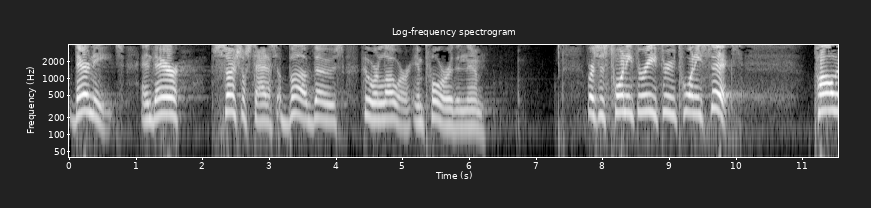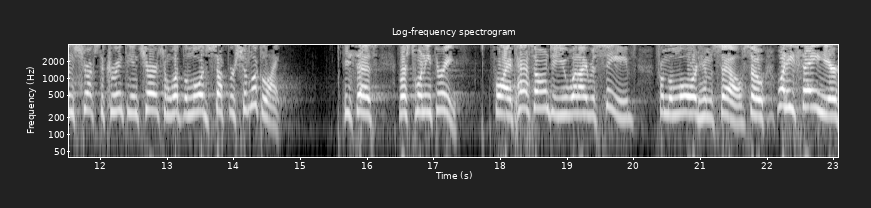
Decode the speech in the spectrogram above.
their needs, and their social status above those who are lower and poorer than them. Verses 23 through 26. Paul instructs the Corinthian church on what the Lord's Supper should look like. He says, verse 23, for I pass on to you what I received from the Lord Himself. So what he's saying here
